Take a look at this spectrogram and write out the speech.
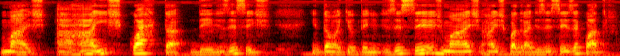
mais a raiz quarta de 16. Então, aqui eu tenho 16 mais a raiz quadrada de 16 é 4.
